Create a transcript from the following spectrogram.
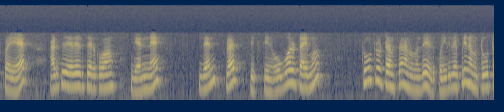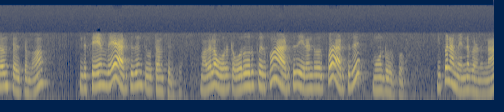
square அடுத்தது எதை எடுத்து இருக்குவோம் என்எக்ஸ் தென் ப்ளஸ் சிக்ஸ்டீன் ஒவ்வொரு டைமும் டூ டூ டேர்ம்ஸ் தான் நம்ம வந்து எடுப்போம். இதில் எப்படி நம்ம டூ டேர்ம்ஸ் எழுத்தமோ இந்த சேம் வே அடுத்ததும் டூ டேர்ம்ஸ் எழுதும் முதல்ல ஒரு ஒரு உறுப்பு இருக்கும் அடுத்தது இரண்டு உறுப்பு அடுத்தது மூன்று உறுப்பு. இப்போ நம்ம என்ன பண்ணணும்னா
